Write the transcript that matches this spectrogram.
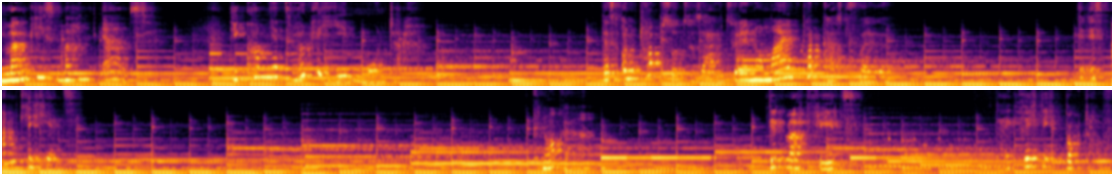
Monkeys machen ernst. Die kommen jetzt wirklich jeden Montag. Das on top sozusagen zu der normalen Podcast-Folge. Das ist amtlich jetzt. Knorke, ne? Das macht Fels. Da hab ich richtig Bock drauf.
